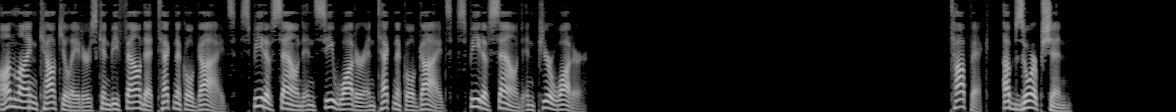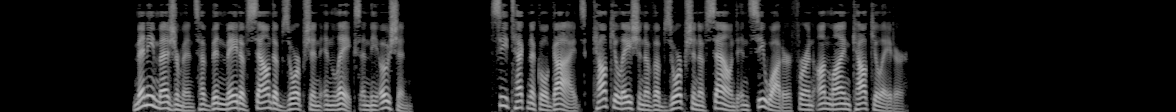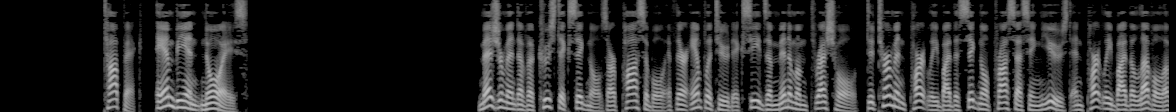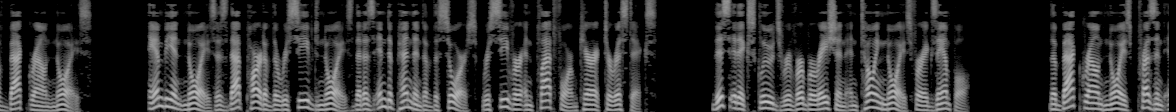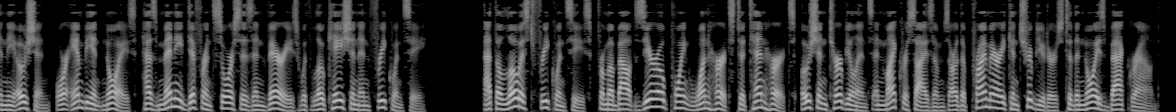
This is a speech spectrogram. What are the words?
Online calculators can be found at Technical Guides, Speed of Sound in Sea Water and Technical Guides, Speed of Sound in Pure Water. Topic. Absorption Many measurements have been made of sound absorption in lakes and the ocean. See Technical Guides, Calculation of Absorption of Sound in Seawater for an online calculator. Topic: Ambient noise. Measurement of acoustic signals are possible if their amplitude exceeds a minimum threshold, determined partly by the signal processing used and partly by the level of background noise. Ambient noise is that part of the received noise that is independent of the source, receiver and platform characteristics. This it excludes reverberation and towing noise for example. The background noise present in the ocean, or ambient noise, has many different sources and varies with location and frequency. At the lowest frequencies, from about 0.1 Hz to 10 Hz, ocean turbulence and microseisms are the primary contributors to the noise background.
